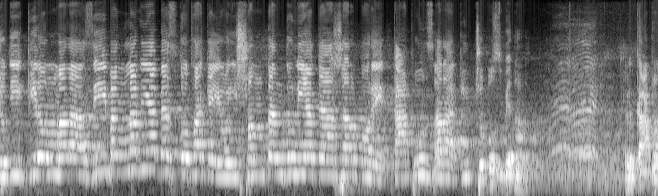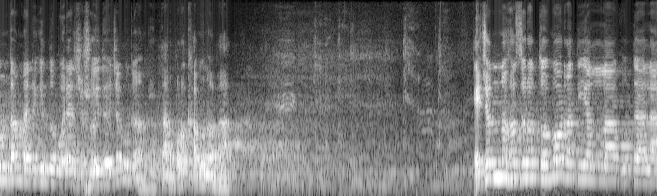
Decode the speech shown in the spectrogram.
যদি কিরণমালা জি বাংলা নিয়ে ব্যস্ত থাকে, ওই সন্তান দুনিয়াতে আসার পরে কার্টুন ছাড়া কিচ্ছু বুঝবে না। কার্টুন দাম নাহলে কিন্তু মরে এসে শহীদ হয়ে যাব আমি, তারপরও খাব না ভাত। এজন্য হজরত ওমর রাদিয়াল্লাহু তাআলা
